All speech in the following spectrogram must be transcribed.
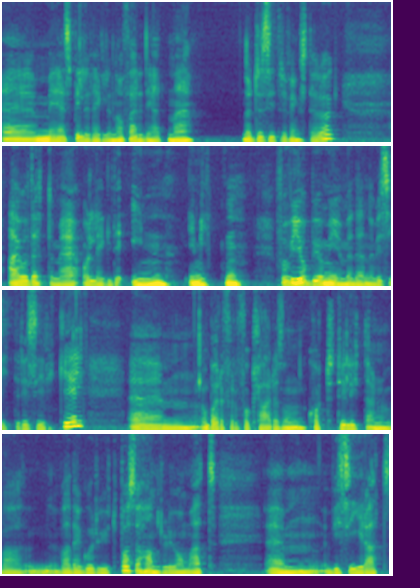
med spillereglene og ferdighetene når dere sitter i fengselsdialog, er jo dette med å legge det inn i midten. For vi jobber jo mye med det når vi sitter i sirkel. Um, og bare for å forklare sånn kort til lytteren hva, hva, det går ut på, så handler det jo om at vi sier at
